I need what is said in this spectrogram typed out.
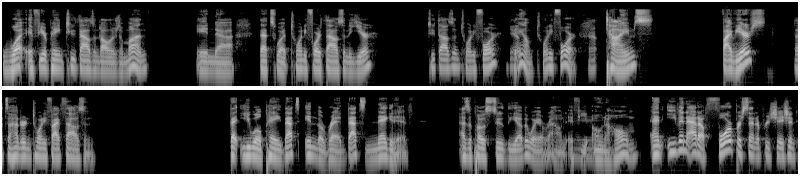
What if you're paying $2,000 a month in uh That's what, 24,000 a year? 2024? Yeah. Damn, 24 Yeah. times five years. That's 125,000 that you will pay. That's in the red. That's negative as opposed to the other way around if you Mm. own a home. And even at a 4% appreciation,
